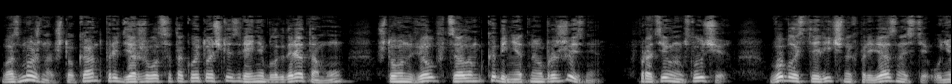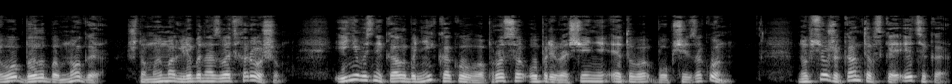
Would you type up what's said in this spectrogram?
Возможно, что Кант придерживался такой точки зрения благодаря тому, что он вел в целом кабинетный образ жизни. В противном случае, в области личных привязанностей у него было бы многое, что мы могли бы назвать хорошим, и не возникало бы никакого вопроса о превращении этого в общий закон. Но все же кантовская этика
